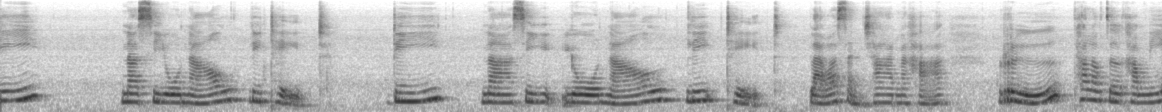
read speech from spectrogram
die Nationalität die Nationalität แปลว่าสัญชาตินะคะ หรือถ้าเราเจอคำนี้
